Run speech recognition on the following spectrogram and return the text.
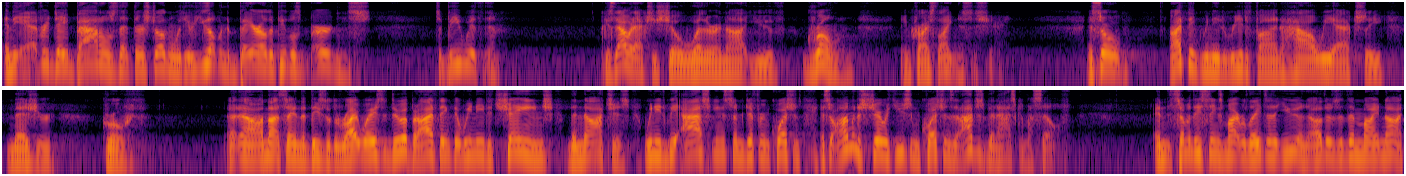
in the everyday battles that they're struggling with? Are you helping to bear other people's burdens? To be with them? Because that would actually show whether or not you've grown in Christ likeness this year. And so I think we need to redefine how we actually measure growth. Now, I'm not saying that these are the right ways to do it, but I think that we need to change the notches. We need to be asking some different questions. And so I'm going to share with you some questions that I've just been asking myself. And some of these things might relate to you, and others of them might not.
